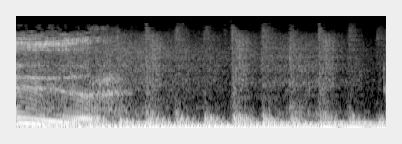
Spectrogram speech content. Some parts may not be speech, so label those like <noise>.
uur.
